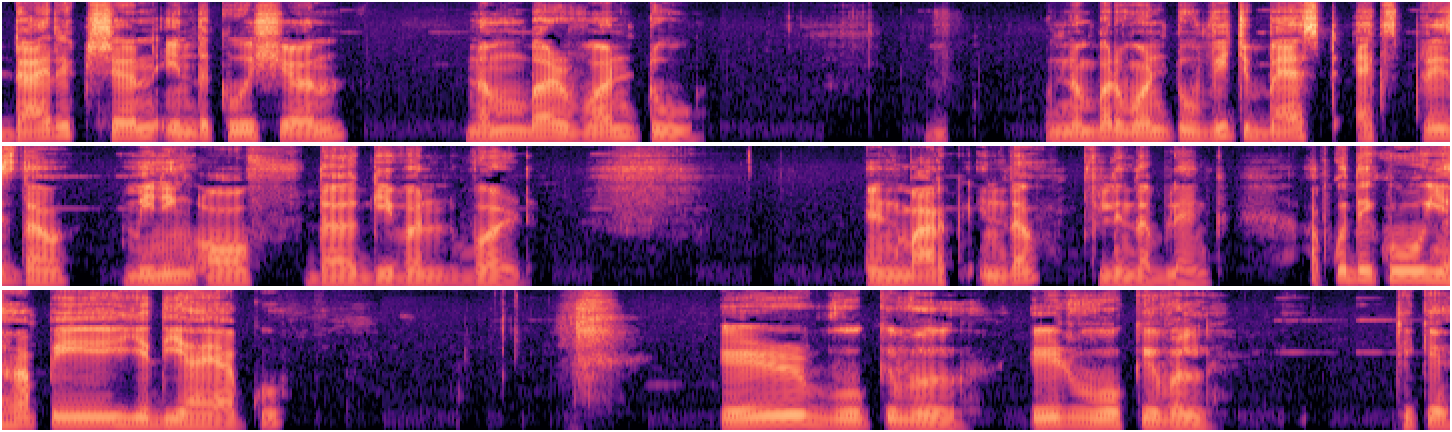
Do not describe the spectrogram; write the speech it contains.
Direction in the question number one two number one two which best express the meaning of the given word and mark in the fill in the blank आपको देखो, यहाँ पे ये दिया है आपको। इरवोकेबल इरवोकेबल ठीक है?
